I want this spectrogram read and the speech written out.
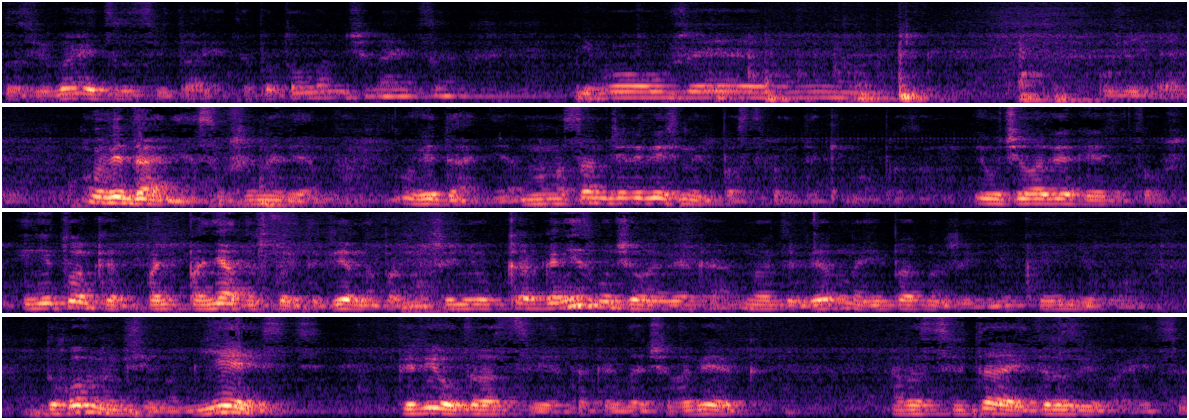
развивается, расцветает, а потом он начинается его уже увядание. Увядание, совершенно верно. Увядание. Но на самом деле весь мир построен таким образом. И у человека это тоже. И не только понятно, что это верно по отношению к организму человека, но это верно и по отношению к его духовным силам. Есть период расцвета, когда человек расцветает и развивается,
